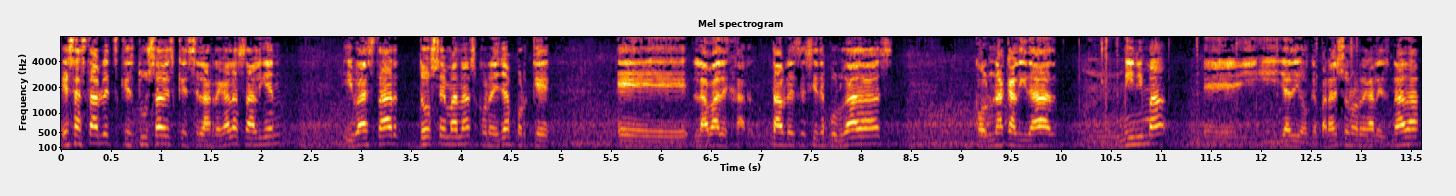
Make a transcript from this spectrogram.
Esas tablets que tú sabes que se las regalas a alguien y va a estar dos semanas con ella porque eh, la va a dejar. Tablets de 7 pulgadas, con una calidad mínima, eh, y, ya digo que para eso no regales nada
